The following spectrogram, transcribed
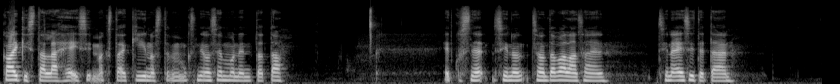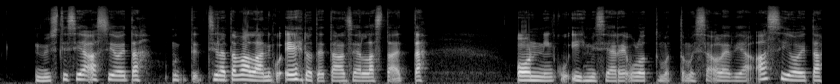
kaikista läheisimmäksi tai kiinnostavimmaksi, niin on semmoinen, tota, että kun siinä, siinä on, se on tavallaan sellainen, siinä esitetään mystisiä asioita, mutta sillä tavallaan niin kuin ehdotetaan sellaista, että – on niin kuin ihmisjärjen ulottumattomissa olevia asioita,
